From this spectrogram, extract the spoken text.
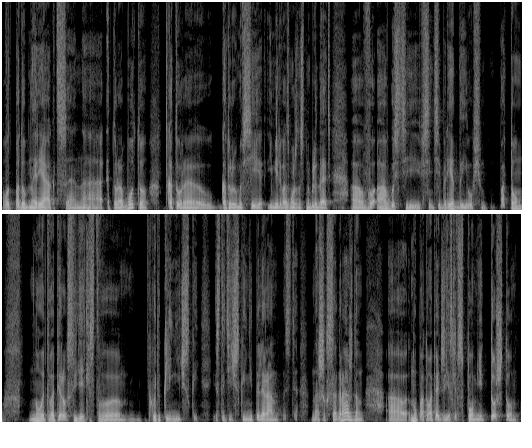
вот подобная реакция на эту работу, которая, которую мы все имели возможность наблюдать а, в августе и в сентябре, да и, в общем, потом, ну, это, во-первых, свидетельство какой-то клинической эстетической нетолерантности наших сограждан. А, ну, потом, опять же, если вспомнить то, что Э,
